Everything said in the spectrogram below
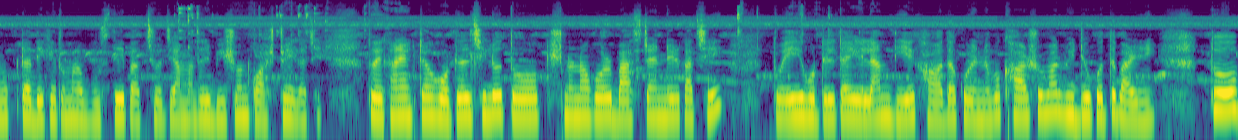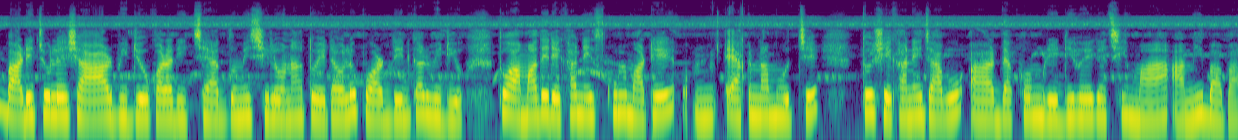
মুখটা দেখে তোমরা বুঝতেই পারছ যে আমাদের ভীষণ কষ্ট হয়ে গেছে। তো এখানে একটা হোটেল ছিল, তো কৃষ্ণনগর বাস স্ট্যান্ডের কাছেই। তো এই হোটেলটায় এলাম, দিয়ে খাওয়া দাওয়া করে নেব। খাওয়ার সময় ভিডিও করতে পারিনি। তো বাড়ি চলে এসে আর ভিডিও করার ইচ্ছে একদমই ছিল না। তো এটা হলো পরদিনকার ভিডিও তো আমাদের এখানে স্কুল মাঠে এক নাম হচ্ছে। তো সেখানে যাব। আর দেখো রেডি হয়ে গেছি। মা, আমি, বাবা।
